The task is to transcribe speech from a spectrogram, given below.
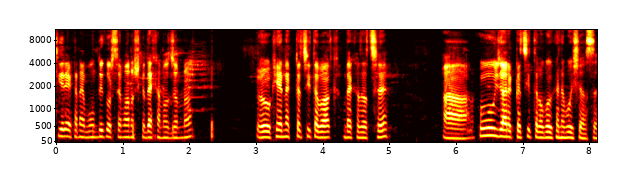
চিড়িয়াখানায় বন্দি করছে মানুষকে দেখানোর জন্য। ওখানে একটা চিতাবাঘ দেখা যাচ্ছে। আর ওই যে আরেকটা চিতাবাঘ ওইখানে বসে আছে।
